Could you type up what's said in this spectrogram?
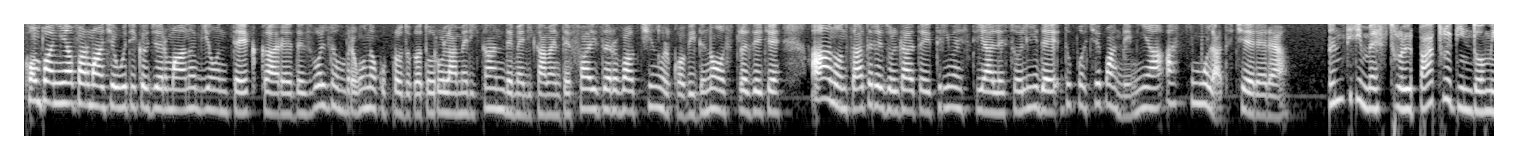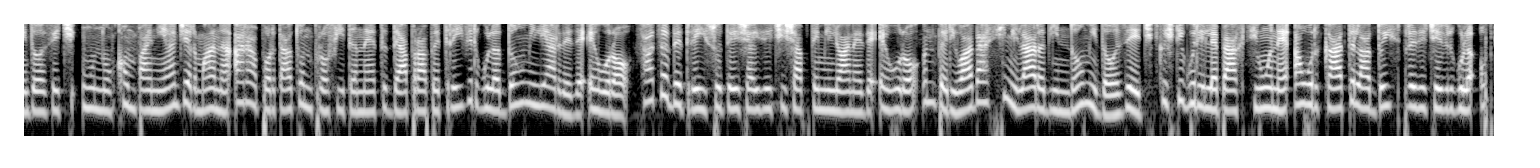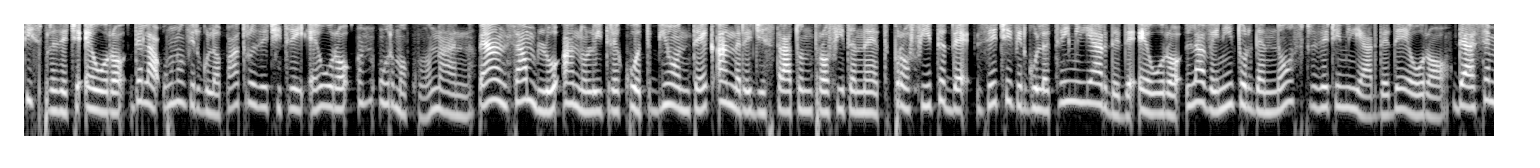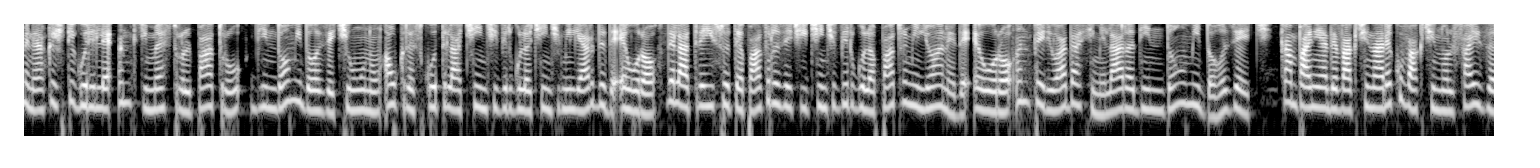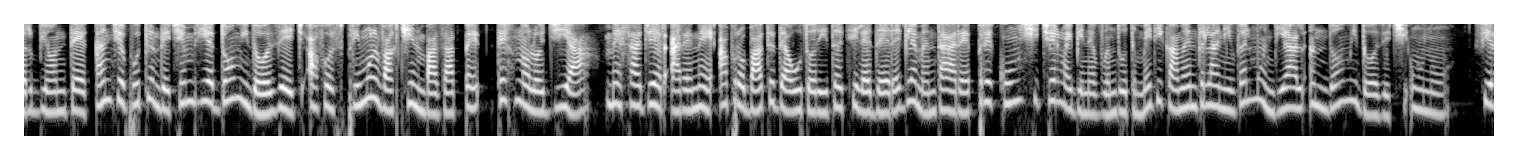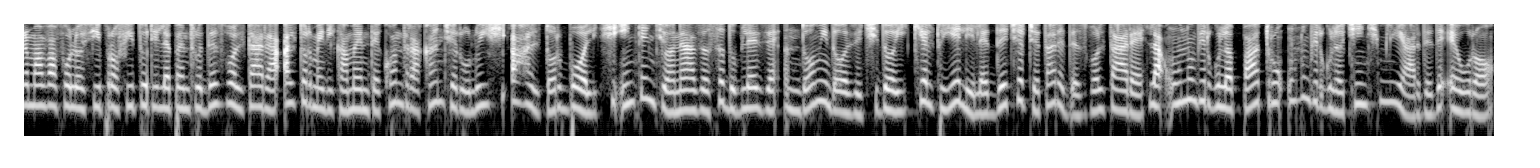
Compania farmaceutică germană BioNTech, care dezvoltă împreună cu producătorul american de medicamente Pfizer vaccinul COVID-19, a anunțat rezultate trimestriale solide după ce pandemia a stimulat cererea. În trimestrul 4 din 2021, compania germană a raportat un profit net de aproape 3,2 miliarde de euro, față de 367 milioane de euro în perioada similară din 2020. Câștigurile pe acțiune au urcat la 12,18 euro de la 1,43 euro în urmă cu un an. Pe ansamblu anului trecut, BioNTech a înregistrat un profit net, profit de 10,3 miliarde de euro la venituri de 19 miliarde miliarde de euro. De asemenea, câștigurile în trimestrul 4 din 2021 au crescut la 5,5 miliarde de euro, de la 345,4 milioane de euro în perioada similară din 2020. Campania de vaccinare cu vaccinul Pfizer-BioNTech a început în decembrie 2020. A fost primul vaccin bazat pe tehnologia mesager RNA aprobat de autoritățile de reglementare, precum și cel mai bine vândut medicament la nivel mondial în 2021. 1. Firma va folosi profiturile pentru dezvoltarea altor medicamente contra cancerului și a altor boli și intenționează să dubleze în 2022 cheltuielile de cercetare-dezvoltare la 1,4-1,5 miliarde de euro.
